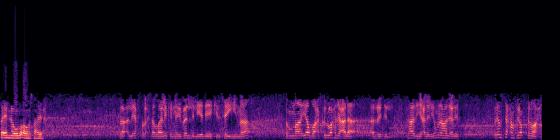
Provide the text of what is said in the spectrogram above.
فإن وضوءه صحيح. فاللي يحصل أحسن الله عليك أنه يبلل يديه كلتيهما ثم يضع كل واحدة على الرجل هذه على اليمنى وهذه على اليسرى ويمسحهم في وقت واحد.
